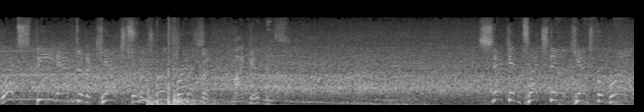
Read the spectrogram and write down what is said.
What speed after the catch from a true freshman. My goodness. Second touchdown catch for Brown.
